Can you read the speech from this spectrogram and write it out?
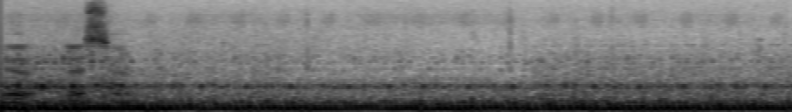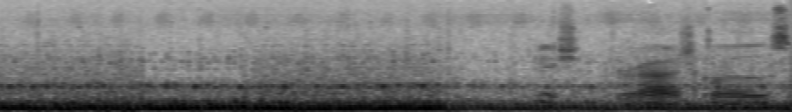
Yeah, that's it. Mission garage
